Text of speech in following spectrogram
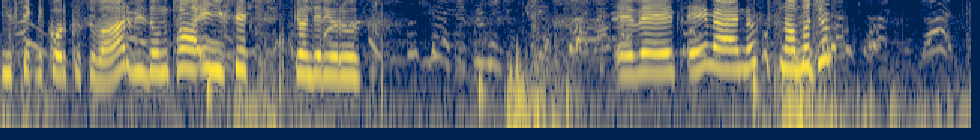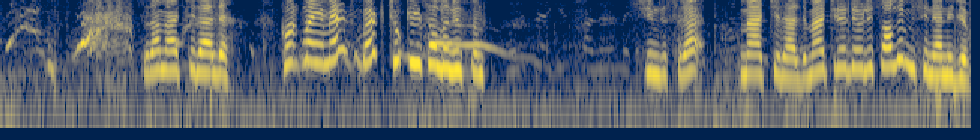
yükseklik korkusu var. Biz de onu ta en yüksek gönderiyoruz. Evet Eymen nasılsın ablacığım? Sıra Mert Çelal'de. Korkma Eymen. Bak çok iyi sallanıyorsun. Şimdi sıra Mert Çelal'de. Mert Çelal'de öyle sallayayım mı seni anneciğim?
